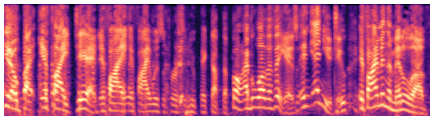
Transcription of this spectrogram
you know, but if I did, if I if I was the person who picked up the phone, I mean, well, the thing is, and, and you too, if I'm in the middle of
